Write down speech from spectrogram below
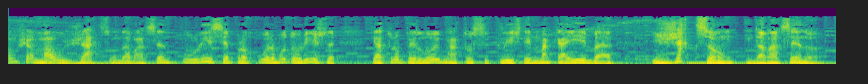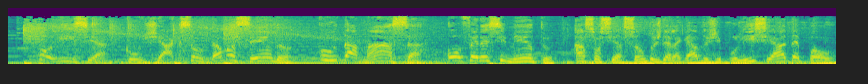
Vamos chamar o Jackson Damasceno. Polícia procura motorista que atropelou e matou ciclista em Macaíba. Jackson Damasceno. Polícia com Jackson Damasceno, o da massa. Oferecimento: Associação dos Delegados de Polícia ADEPOL.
